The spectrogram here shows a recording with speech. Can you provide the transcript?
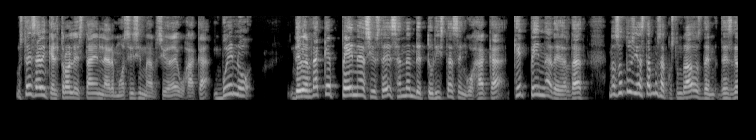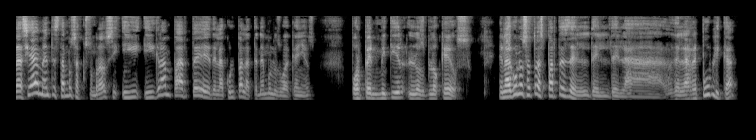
ustedes saben que el troll está en la hermosísima ciudad de Oaxaca. Bueno, de verdad, qué pena si ustedes andan de turistas en Oaxaca, qué pena de verdad. Nosotros ya estamos acostumbrados, desgraciadamente estamos acostumbrados y, y, gran parte de la culpa la tenemos los oaxaqueños por permitir los bloqueos. En algunas otras partes de, la, de, la, República,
